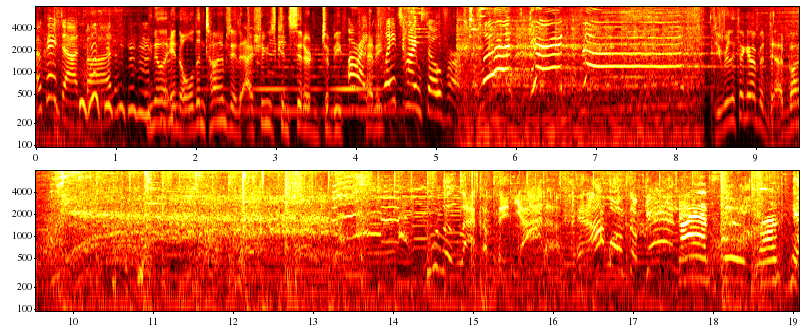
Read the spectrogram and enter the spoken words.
Okay, Dad Bod. You know, in olden times, it actually was considered to be All right, petty. playtime's over. Let's get some! Do you really think I have a dad bod? I want some i absolutely love him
